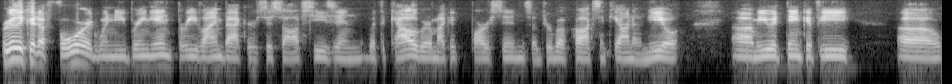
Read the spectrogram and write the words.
really could afford when you bring in three linebackers this offseason with the caliber of Micah Parsons, of Jabril Cox, and Keanu Neal. Um, you would think if he uh,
